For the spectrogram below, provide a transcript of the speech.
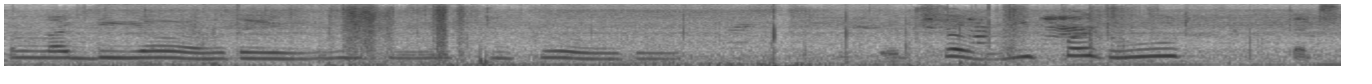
Like the other, it's a reaper, dude. That's a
